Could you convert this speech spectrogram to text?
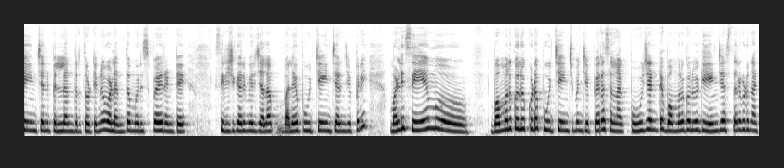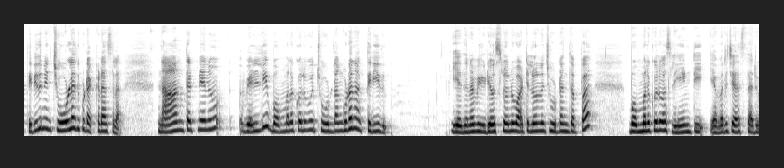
చేయించిన పిల్లలందరితోటిను వాళ్ళు ఎంత మురిసిపోయారంటే శిరీష్ గారు మీరు చాలా భలే పూజ చేయించారని చెప్పని మళ్ళీ సేమ్ బొమ్మల కొలువు కూడా పూజ చేయించమని చెప్పారు. అసలు నాకు పూజ అంటే బొమ్మల కొలువుకి ఏం చేస్తారో కూడా నాకు తెలియదు నేను చూడలేదు కూడా ఎక్కడ అసలు. నా అంతటి నేను వెళ్ళి బొమ్మల కొలువు చూడడం కూడా నాకు తెలియదు ఏదైనా వీడియోస్లోను వాటిలోనూ చూడడం తప్ప బొమ్మల కొలువు అసలు ఏంటి? ఎవరు చేస్తారు?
